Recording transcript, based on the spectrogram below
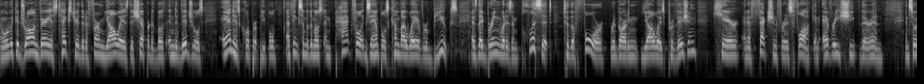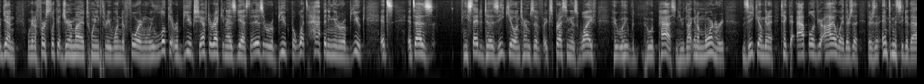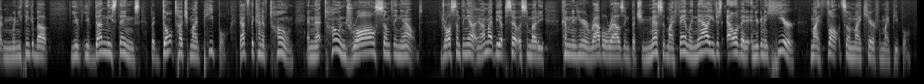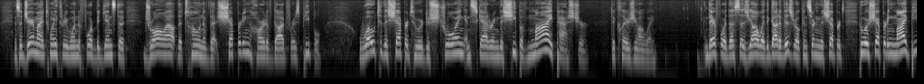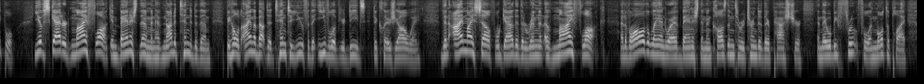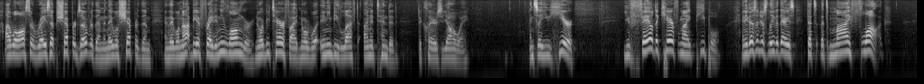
And when we could draw on various texts here that affirm Yahweh as the shepherd of both individuals and his corporate people, I think some of the most impactful examples come by way of rebukes as they bring what is implicit to the fore regarding Yahweh's provision, care, and affection for his flock and every sheep therein. And so, again, we're going to first look at Jeremiah 23, 1 to 4. And when we look at rebukes, you have to recognize yes, it is a rebuke, but what's happening in a rebuke? It's, it's as he stated to Ezekiel in terms of expressing his wife who, who, would, who would pass and he was not going to mourn her. Ezekiel, I'm going to take the apple of your eye away. There's, a, there's an intimacy to that. And when you think about you've, you've done these things, but don't touch my people, that's the kind of tone. And that tone draws something out. Draws something out. And I might be upset with somebody coming in here and rabble rousing, but you mess with my family. Now you've just elevated and you're going to hear my thoughts on my care for my people. And so Jeremiah 23, 1 to 4 begins to draw out the tone of that shepherding heart of God for his people. Woe to the shepherds who are destroying and scattering the sheep of my pasture, declares Yahweh. Therefore, thus says Yahweh, the God of Israel, concerning the shepherds who are shepherding my people. You have scattered my flock and banished them and have not attended to them. Behold, I am about to attend to you for the evil of your deeds, declares Yahweh. Then I myself will gather the remnant of my flock out of all the land where I have banished them and cause them to return to their pasture, and they will be fruitful and multiply. I will also raise up shepherds over them, and they will shepherd them, and they will not be afraid any longer, nor be terrified, nor will any be left unattended, declares Yahweh. And so you hear you failed to care for my people. And he doesn't just leave it there. He's, that's, that's my flock.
